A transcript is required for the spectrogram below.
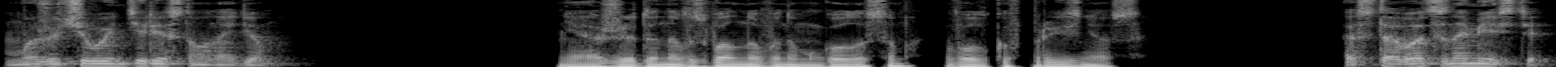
Может, чего интересного найдем. Неожиданно взволнованным голосом Волков произнес. «Оставаться на месте,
